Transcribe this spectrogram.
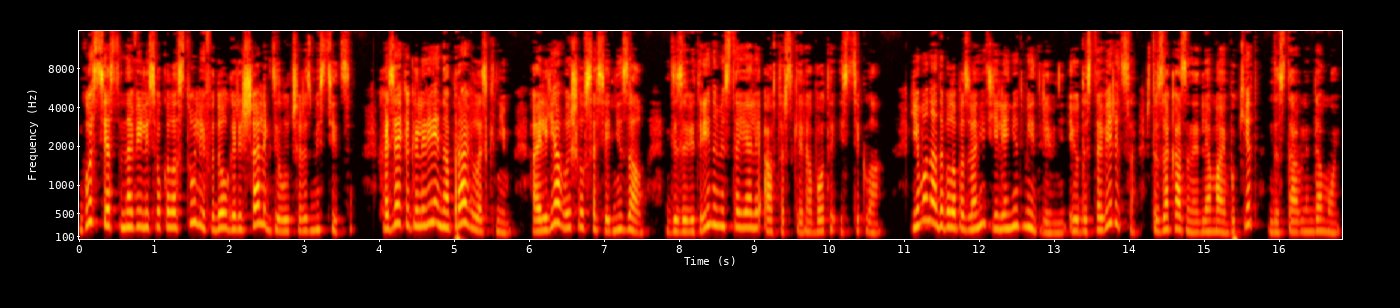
Гости остановились около стульев и долго решали, где лучше разместиться. Хозяйка галереи направилась к ним, а Илья вышел в соседний зал, где за витринами стояли авторские работы из стекла. Ему надо было позвонить Елене Дмитриевне и удостовериться, что заказанный для Май букет доставлен домой.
